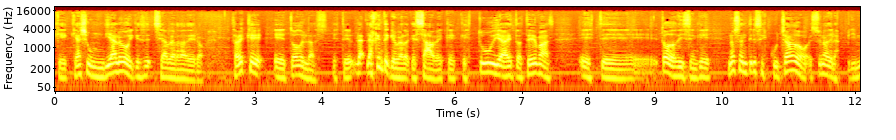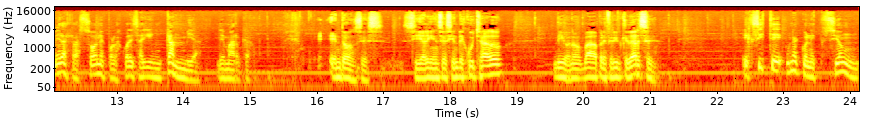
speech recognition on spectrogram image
que, que haya un diálogo y que sea verdadero Sabés que eh, todas las, este, la, gente que, que sabe, que, que estudia estos temas, este, todos dicen que no sentirse escuchado es una de las primeras razones por las cuales alguien cambia de marca. Entonces, si alguien se siente escuchado, digo, ¿no? ¿Va a preferir quedarse? Existe una conexión,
